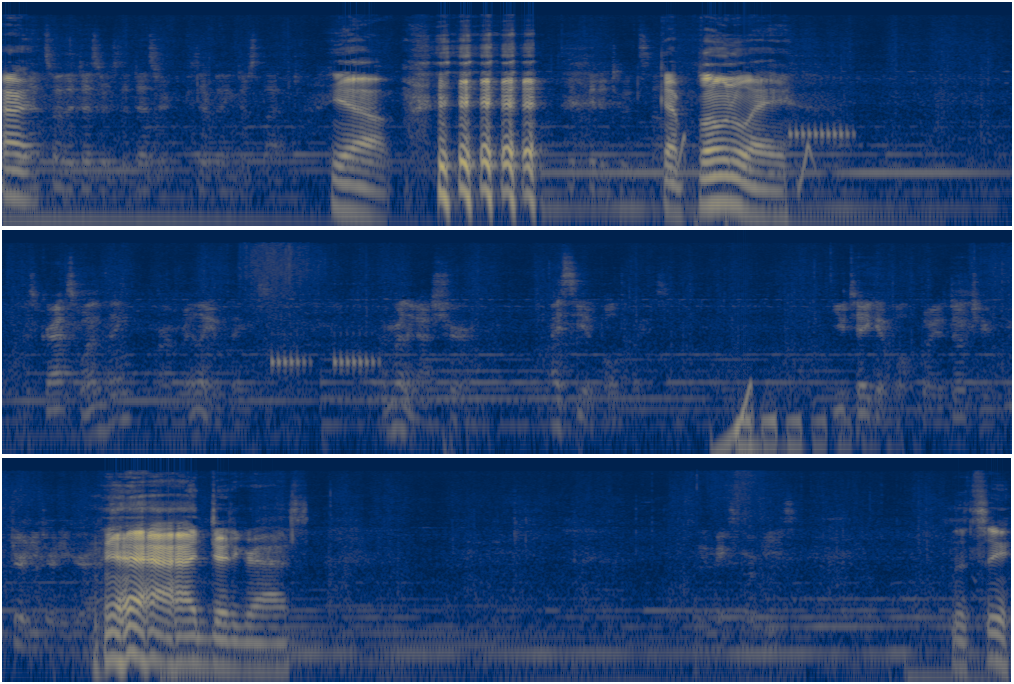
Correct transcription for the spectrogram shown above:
Alright. That's why the desert's the desert, because everything just left. Yeah. It. Got blown away. Is grass one thing or a million things? I'm really not sure. I see it both ways. You take it both ways, don't you? Dirty, dirty grass. Yeah, dirty grass. Let me more bees. Let's see.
